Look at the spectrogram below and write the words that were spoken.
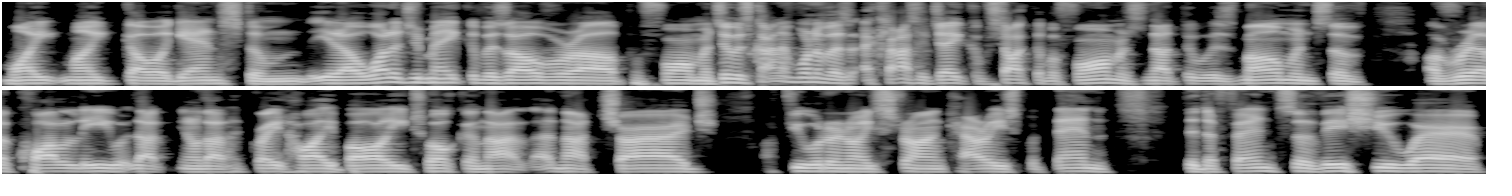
might might go against him. You know, what did you make of his overall performance? It was kind of one of his, a classic Jacob Stockdale performance, in that there was moments of of real quality with that you know that great high ball he took and that and that charge, a few other nice strong carries, but then the defensive issue where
